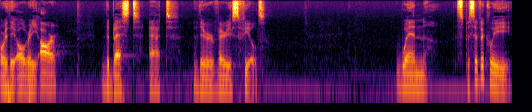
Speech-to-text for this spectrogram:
or they already are, the best at their various fields. When specifically,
